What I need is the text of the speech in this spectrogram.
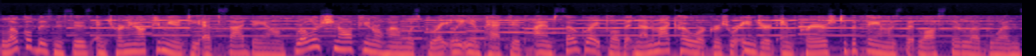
local businesses, and turning our community upside down. Roller Chenal Funeral Home was greatly impacted. I am so grateful that none of my coworkers were injured, and prayers to the families that lost their loved ones.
